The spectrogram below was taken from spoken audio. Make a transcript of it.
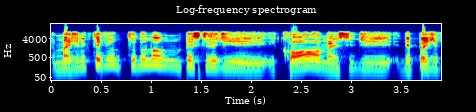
imagino que teve toda uma pesquisa de e-commerce, de depois de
